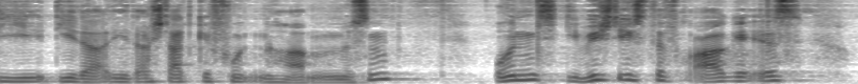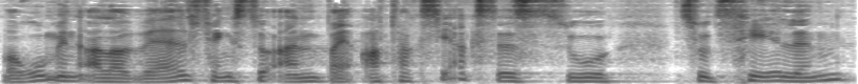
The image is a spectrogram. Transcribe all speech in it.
die, die, da, die da stattgefunden haben müssen. Und die wichtigste Frage ist, warum in aller Welt fängst du an, bei Artaxerxes zu, zu zählen,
